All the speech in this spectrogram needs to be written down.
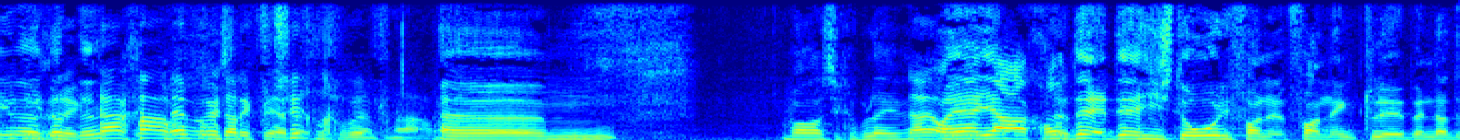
iemand gaat doen. Ga, ga Ik merk ook dat ik voorzichtig ben vanavond. Ehm, waar was ik gebleven? Nou ja, oh ja, ja de gewoon de, de historie van, van een club. En dat,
